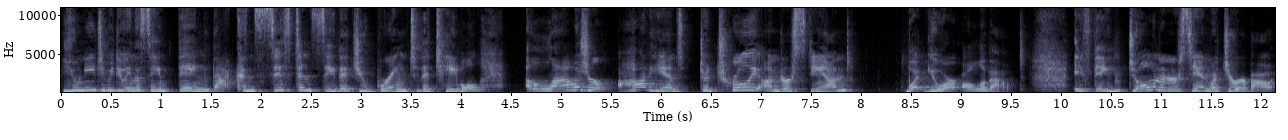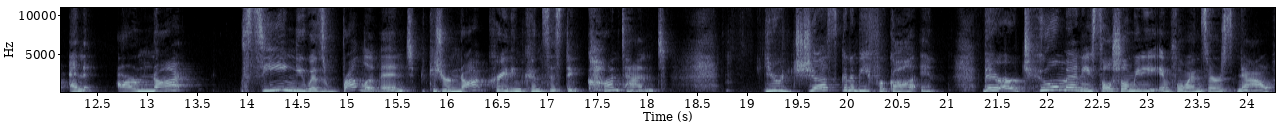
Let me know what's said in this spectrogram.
You need to be doing the same thing. That consistency that you bring to the table allows your audience to truly understand what you are all about. If they don't understand what you're about and are not seeing you as relevant because you're not creating consistent content, you're just gonna be forgotten. There are too many social media influencers now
